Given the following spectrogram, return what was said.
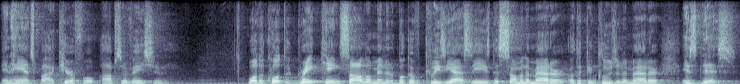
enhanced by careful observation. Well, to quote the great King Solomon in the book of Ecclesiastes, the sum of the matter, or the conclusion of the matter, is this.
